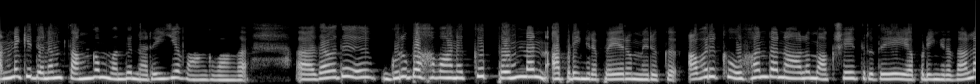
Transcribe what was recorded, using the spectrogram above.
அன்னைக்கு தினம் தங்கம் வந்து நிறைய வாங்குவாங்க. அதாவது குரு பகவானுக்கு பொன்னன் அப்படிங்கிற பெயரும் இருக்கு. அவருக்கு உகந்த நாளும் அக்ஷய திருதையை அப்படிங்கிறதால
